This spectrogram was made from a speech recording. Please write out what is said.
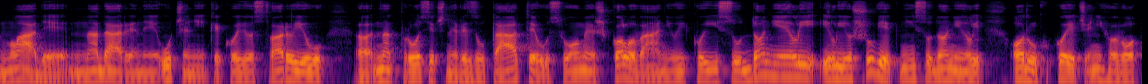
mlade, nadarene učenike koji ostvaruju e, nadprosječne rezultate u svome školovanju i koji su donijeli ili još uvijek nisu donijeli odluku koje će njihovo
